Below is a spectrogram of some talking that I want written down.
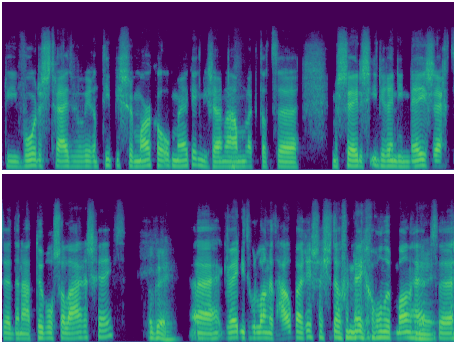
die woordenstrijd weer een typische Marco-opmerking. Die zei namelijk dat Mercedes iedereen die nee zegt, daarna dubbel salaris geeft. Oké. Okay. Uh, ik weet niet hoe lang het houdbaar is als je het over 900 man hebt. Nee. Uh,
